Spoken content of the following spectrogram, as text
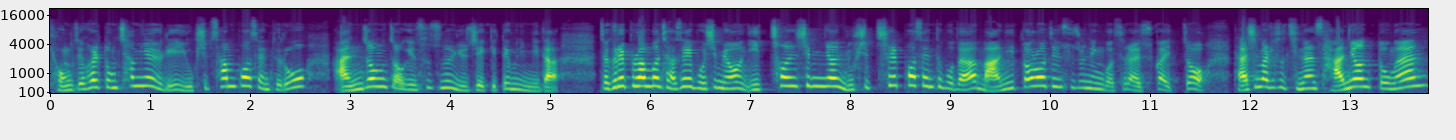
경제 활동 참여율이 63%로 안정적인 수준을 유지했기 때문입니다. 자, 그래프를 한번 자세히 보시면 2010년 67%보다 많이 떨어진 수준인 것을 알 수가 있죠. 다시 말해서 지난 4년 동안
